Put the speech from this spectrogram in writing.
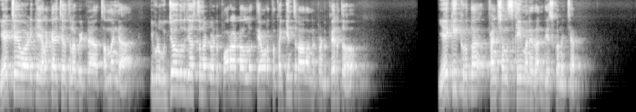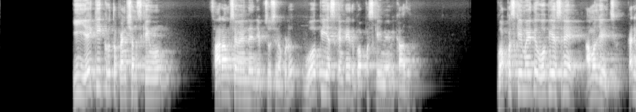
ఏడ్చేవాడికి ఎలకాయ చేతిలో పెట్టిన చందంగా ఇప్పుడు ఉద్యోగులు చేస్తున్నటువంటి పోరాటాల్లో తీవ్రత తగ్గించడాలన్నటువంటి పేరుతో ఏకీకృత పెన్షన్ స్కీమ్ అనే దాన్ని తీసుకొని వచ్చారు. ఈ ఏకీకృత పెన్షన్ స్కీము సారాంశం ఏంది అని చెప్పి చూసినప్పుడు ఓపీఎస్ కంటే ఇది గొప్ప స్కీమ్ ఏమి కాదు. గొప్ప స్కీమ్ అయితే ఓపీఎస్నే అమలు చేయొచ్చు. కానీ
